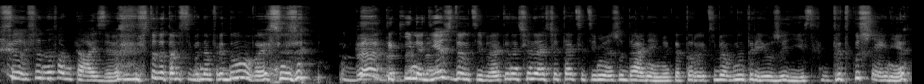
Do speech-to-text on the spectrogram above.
Все, все на фантазию. Что ты там себе напридумываешь уже? Да, Какие да, надежды да. у тебя? И ты начинаешь читать с этими ожиданиями, которые у тебя внутри уже есть. Предвкушение.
